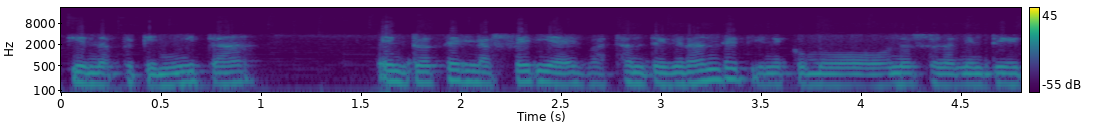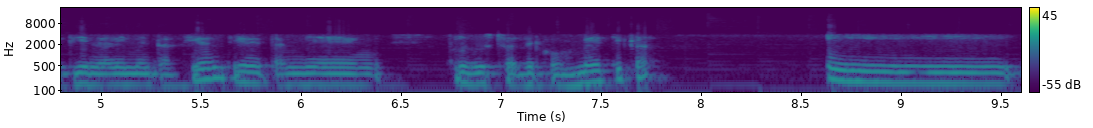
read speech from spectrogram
tiendas pequeñitas entonces la feria es bastante grande, tiene como no solamente tiene alimentación, tiene también productos de cosmética y,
